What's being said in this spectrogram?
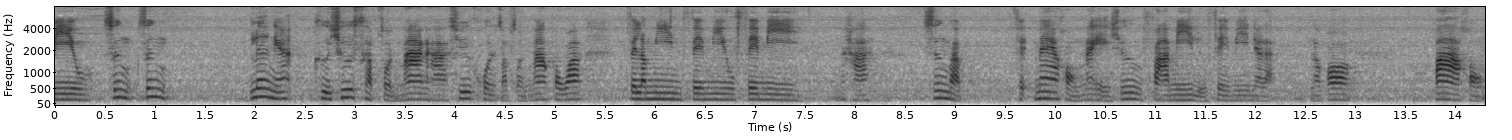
มิลซึ่งซึ่งเรื่องนี้คือชื่อสับสนมากนะคะ ชื่อคนสับสนมากเพราะว่าเฟลามีนเฟมิลเฟมีนะคะ ซึ่งแบบแม่ของนางเอกชื่อฟามีหรือเฟมีเนี่ยแหละ แล้วก็ป้าของ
